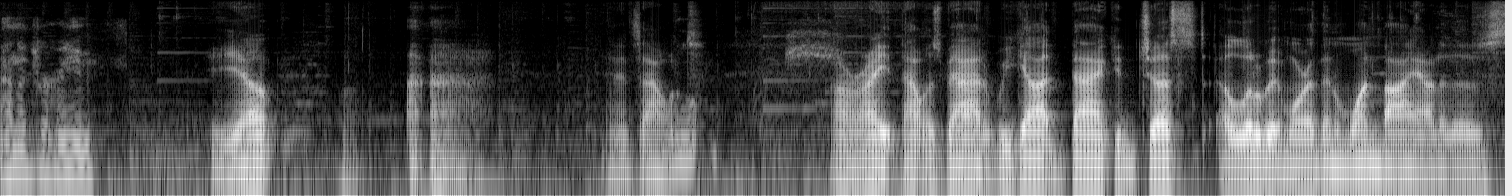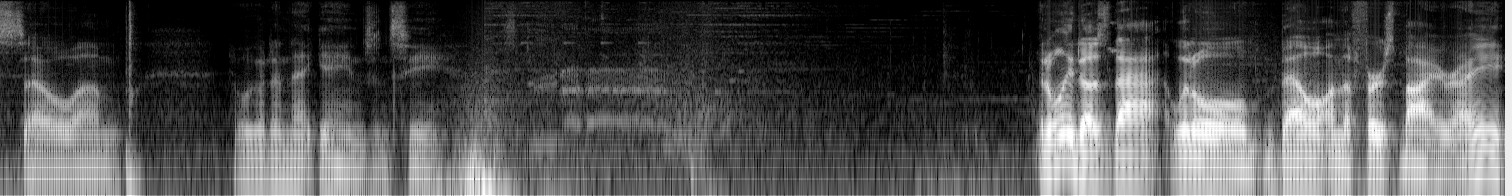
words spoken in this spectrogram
And a dream. Yep. Uh-uh. And it's out. Well- All right, that was bad. We got back just a little bit more than one buy out of those. So um, we'll go to net gains and see. It only does that little bell on the first buy, right?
